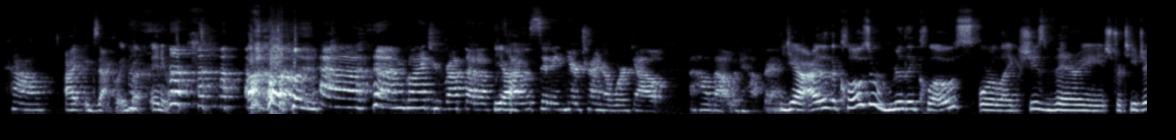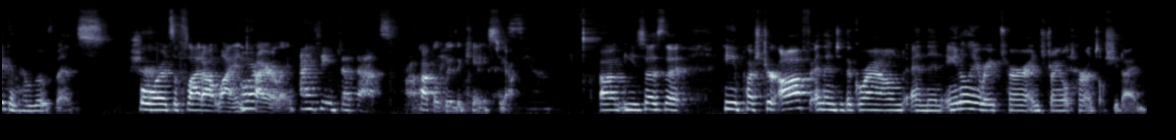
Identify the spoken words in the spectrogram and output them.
How? I exactly, but anyway. Uh, I'm glad you brought that up because Yeah. I was sitting here trying to work out how that would happen. Yeah, either the clothes are really close or like she's very strategic in her movements. Sure. Or it's a flat out lie Or- entirely. I think that that's probably, Probably the case, it yeah. Um, he says that he pushed her off and then to the ground and then anally raped her and strangled her until she died.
